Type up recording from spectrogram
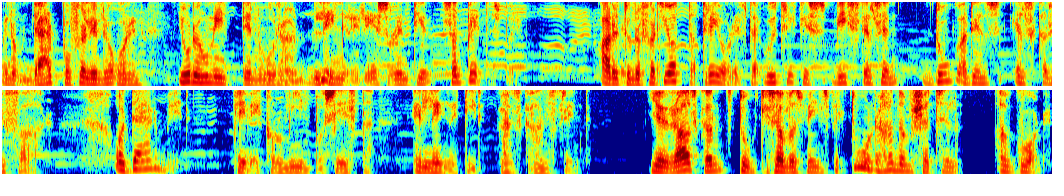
men de därpå följande åren gjorde hon inte några längre resor än till Sankt Petersburg. 1848, tre år efter utrikesvistelsen, dog Adels älskade far och därmed blev ekonomin på Sesta en längre tid ganska ansträngd. Generalskan tog tillsammans med inspektorn hand om skötseln av gården.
